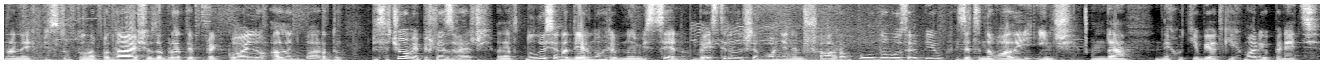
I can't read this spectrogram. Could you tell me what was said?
на них підступно нападаю, щоб забрати прикольну алетбарду. Після чого ми пішли з вежі та наткнулися на дивну грибну місцину. Вистріливши вогняним шаром по одному з грибів, затинували й інші. Да, не хотів би я такій хмарі опинитися,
